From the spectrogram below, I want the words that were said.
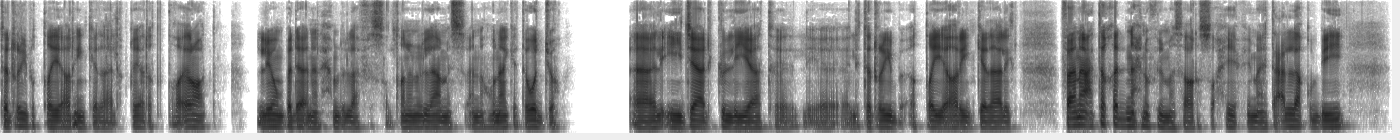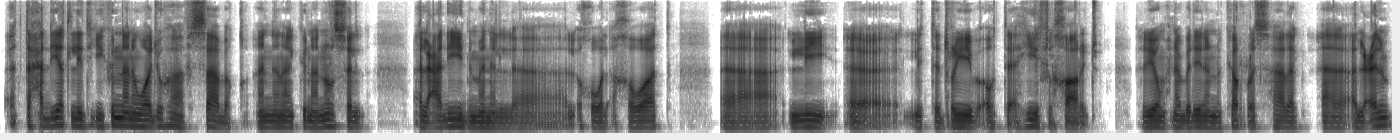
تدريب الطيارين كذلك قيادة الطائرات. اليوم بدأنا الحمد لله في السلطنة نلامس أن هناك توجه آه، لإيجاد كليات لتدريب الطيارين كذلك. فأنا أعتقد نحن في المسار الصحيح فيما يتعلق بالتحديات التي كنا نواجهها في السابق أننا كنا نرسل العديد من الأخوة والأخوات آه، للتدريب أو التأهيل في الخارج. اليوم إحنا بدينا نكرس هذا العلم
